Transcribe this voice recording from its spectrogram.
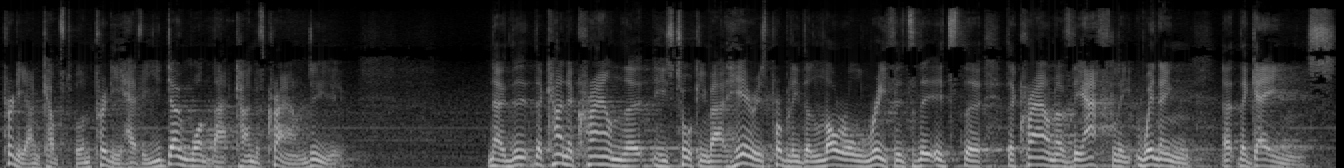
pretty uncomfortable and pretty heavy. You don't want that kind of crown, do you? No, the, the kind of crown that he's talking about here is probably the laurel wreath. It's the, it's the, the crown of the athlete winning at the games.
